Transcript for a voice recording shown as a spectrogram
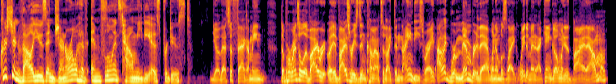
Christian values in general have influenced how media is produced. Yo, that's a fact. I mean, the parental advi- advisories didn't come out to like the 90s, right? I like remember that when it was like, wait a minute, I can't go and just buy an album.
